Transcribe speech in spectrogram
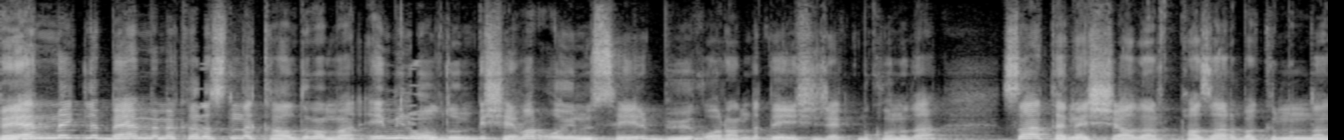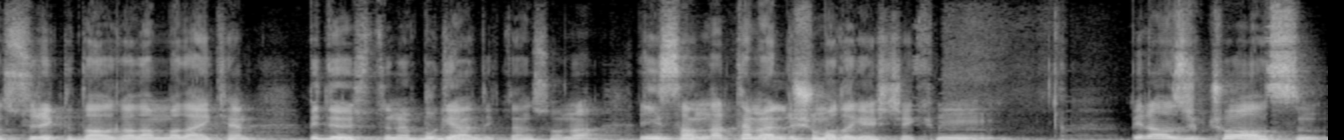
beğenmekle beğenmemek arasında kaldım ama emin olduğum bir şey var. Oyunun seyri büyük oranda değişecek bu konuda. Zaten eşyalar pazar bakımından sürekli dalgalanmadayken bir de üstüne bu geldikten sonra insanlar temelli şu moda geçecek. Hmm. Birazcık çoğalsın.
